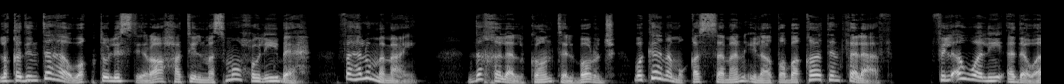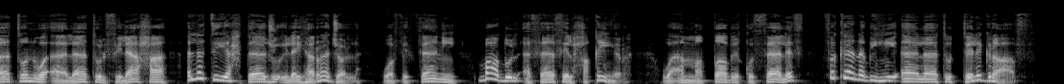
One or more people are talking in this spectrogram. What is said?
لقد انتهى وقت الاستراحة المسموح لي به فهلم معي. دخل الكونت البرج وكان مقسما إلى طبقات ثلاث. في الأول أدوات وآلات الفلاحة التي يحتاج إليها الرجل وفي الثاني بعض الأثاث الحقير. وأما الطابق الثالث فكان به آلات التلغراف.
